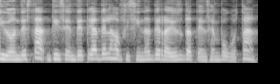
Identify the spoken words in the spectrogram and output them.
¿Y dónde está? Dicen detrás de las oficinas de Radio Sutatensa en Bogotá.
